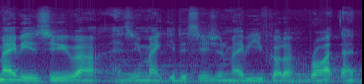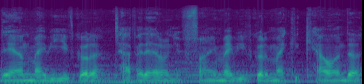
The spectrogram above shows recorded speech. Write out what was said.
Maybe as you, uh, as you make your decision, maybe you've got to write that down. Maybe you've got to tap it out on your phone. Maybe you've got to make a calendar.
